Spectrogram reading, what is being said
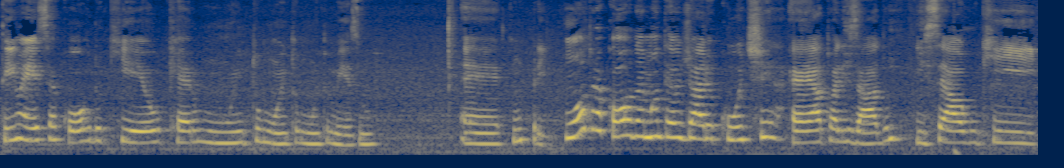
tenho esse acordo que eu quero muito, muito, muito mesmo é, cumprir. Um outro acordo é manter o diário CUT é, atualizado. Isso é algo que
